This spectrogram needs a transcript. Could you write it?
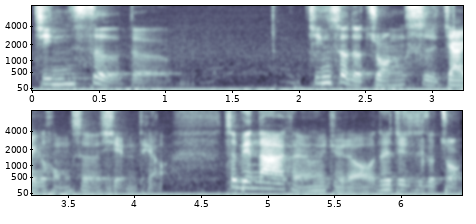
金色的。金色的装饰加一个红色的线条，这边大家可能会觉得哦，那就是个装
